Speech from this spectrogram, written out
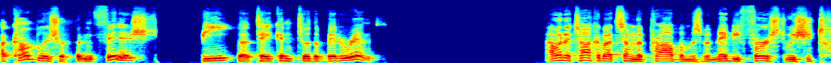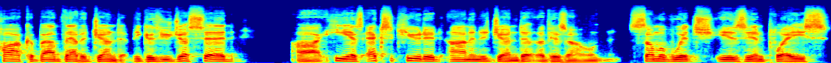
accomplish or couldn't finish be uh, taken to the bitter end. I want to talk about some of the problems, but maybe first we should talk about that agenda because you just said uh, he has executed on an agenda of his own, some of which is in place,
